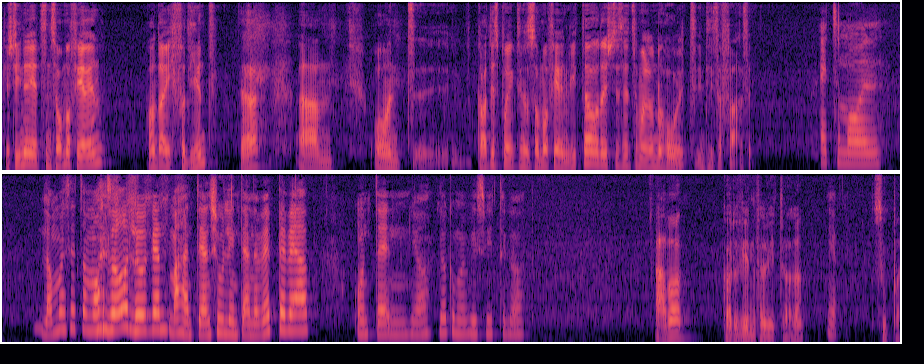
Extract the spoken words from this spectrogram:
Christine, jetzt in Sommerferien, habt ihr euch verdient? Ja? Ähm, und äh, geht das Projekt in der Sommerferien weiter oder ist das jetzt einmal unterholt in dieser Phase? Jetzt einmal, lassen wir es jetzt einmal so schauen, machen den schulinternen Wettbewerb und dann ja, schauen wir, wie es weitergeht. Aber geht auf jeden Fall weiter, oder? Ja. Super.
